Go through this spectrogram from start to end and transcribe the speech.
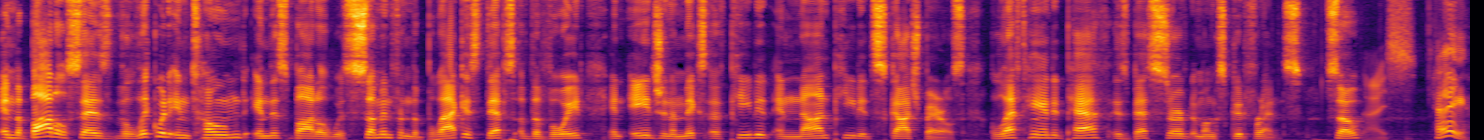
And the bottle says the liquid entombed in this bottle was summoned from the blackest depths of the void and aged in a mix of peated and non peated scotch barrels. Left handed path is best served amongst good friends. So, Nice. Hey, to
